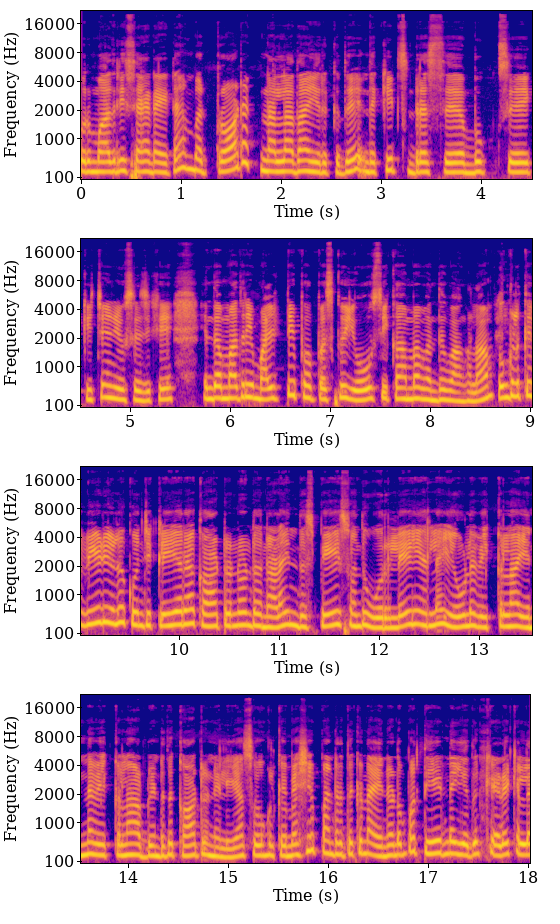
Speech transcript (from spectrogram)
ஒரு மாதிரி சேட் ஆகிட்டேன் பட் ப்ராடக்ட் நல்லா தான் இருக்குது. இந்த kids dress dress books kitchen யூசேஜுக்கு இந்த மாதிரி மல்டி பர்பஸ்க்கு யோசிக்காமல் வந்து வாங்கலாம். உங்களுக்கு வீடியோவில் கொஞ்சம் கிளியராக காட்டணுன்றதுனால இந்த ஸ்பேஸ் வந்து ஒரு லேயரில் எவ்வளோ வைக்கலாம் என்ன வைக்கலாம் அப்படின்றது காட்டணும் இல்லையா? ஸோ உங்களுக்கு மெஷர் பண்ணுறதுக்கு நான் என்னென்னமோ தேடின எதுவும் கிடைக்கல.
